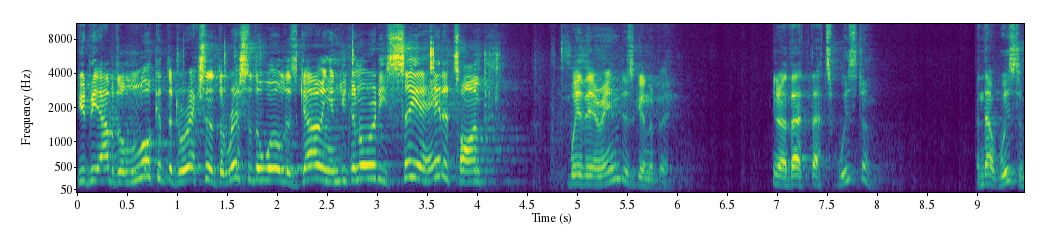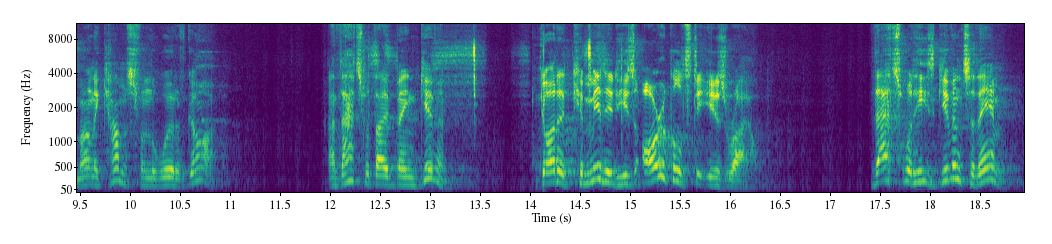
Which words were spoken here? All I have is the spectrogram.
You'd be able to look at the direction that the rest of the world is going, and you can already see ahead of time where their end is going to be. You know, that, that's wisdom. And that wisdom only comes from the Word of God. And that's what they've been given. God had committed his oracles to Israel. That's what he's given to them.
